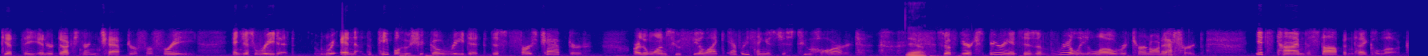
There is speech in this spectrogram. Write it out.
get the introduction chapter for free and just read it. And the people who should go read it, this first chapter, are the ones who feel like everything is just too hard. Yeah. so if your experience is of really low return on effort, it's time to stop and take a look.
